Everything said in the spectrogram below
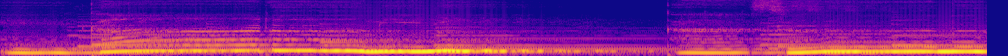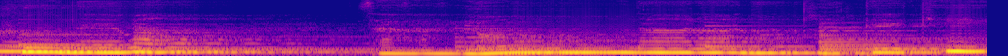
光る海に霞む船はさよならの汽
